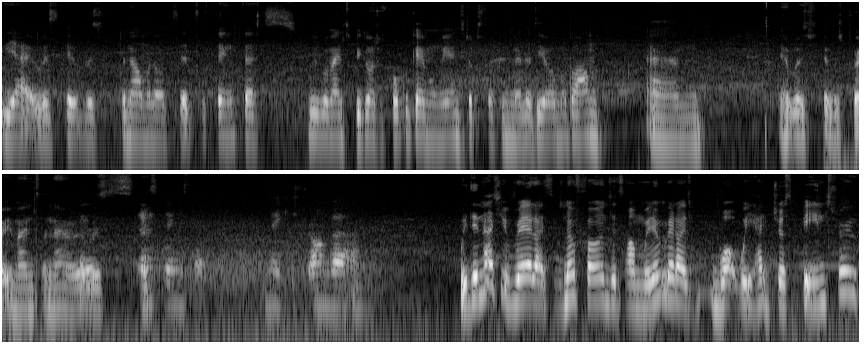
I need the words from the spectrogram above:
yeah, it was it was phenomenal to, to think that we were meant to be going to a football game and we ended up stuck in the middle of the Omagh bomb. Um, it was it was pretty mental. Now it, was. There's things that make you stronger and. We didn't actually realise there was no phones at time. We didn't realise what we had just been through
